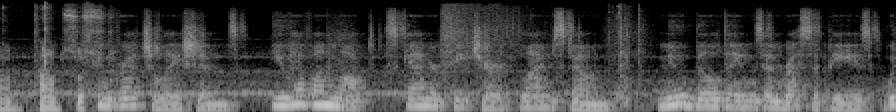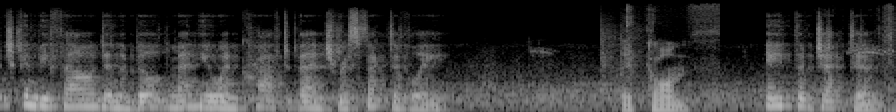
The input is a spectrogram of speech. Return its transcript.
Tamam tamam sus. Congratulations, you have unlocked Scanner Feature Limestone. New buildings and recipes, which can be found in the Build menu and Craft bench respectively. Beton. Eighth objective,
